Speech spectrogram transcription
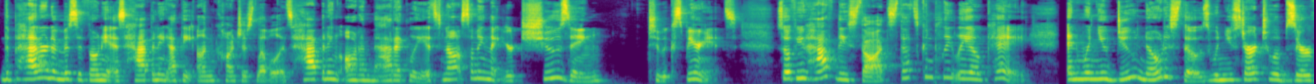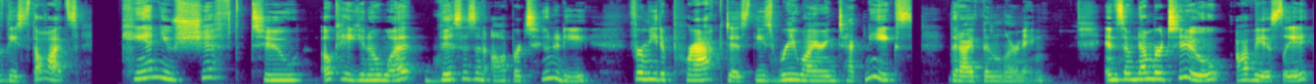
the pattern of misophonia is happening at the unconscious level. It's happening automatically. It's not something that you're choosing to experience. So if you have these thoughts, that's completely okay. And when you do notice those, when you start to observe these thoughts, can you shift to, okay, you know what? This is an opportunity for me to practice these rewiring techniques that I've been learning. And so, number two, obviously,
